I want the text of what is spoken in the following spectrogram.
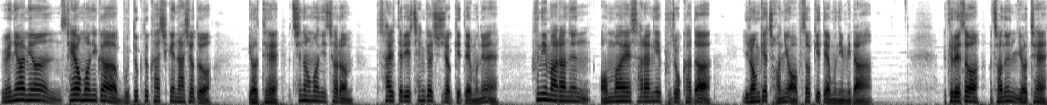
왜냐하면 새어머니가 무뚝뚝하시긴 하셔도 여태 친어머니처럼 살뜰히 챙겨주셨기 때문에 흔히 말하는 엄마의 사랑이 부족하다 이런 게 전혀 없었기 때문입니다. 그래서 저는 여태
